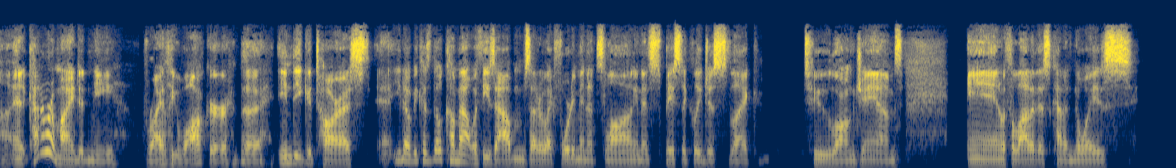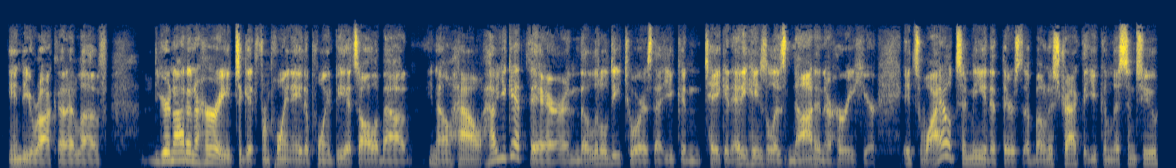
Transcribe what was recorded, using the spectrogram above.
Uh, and it kind of reminded me Ryley Walker, the indie guitarist, eh, you know, because they'll come out with these albums that are like 40 minutes long and it's basically just like two long jams. And with a lot of this kind of noise indie rock that I love, you're not in a hurry to get from point A to point B. It's all about you know how how you get there and the little detours that you can take and eddie hazel is not in a hurry here. It's wild to me that there's a bonus track that you can listen to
